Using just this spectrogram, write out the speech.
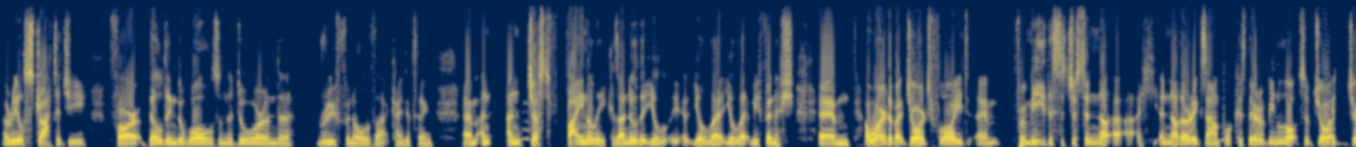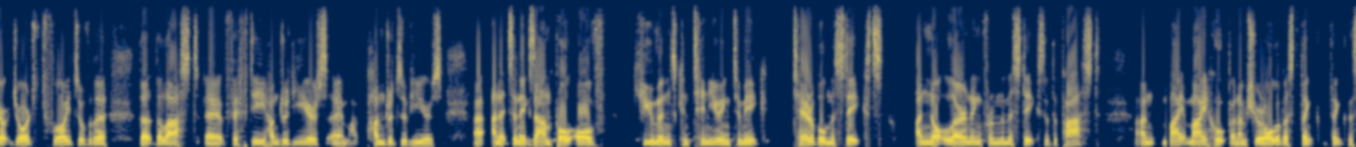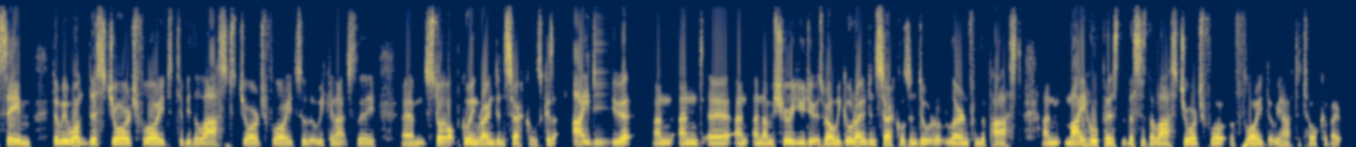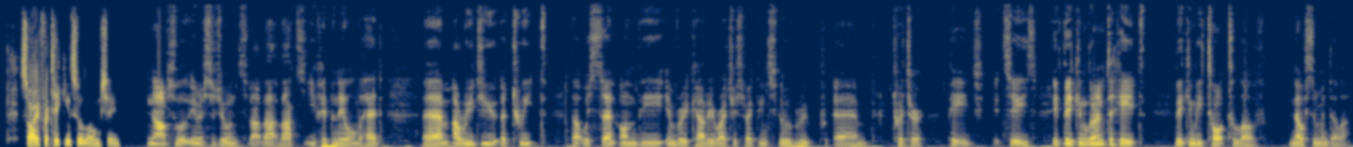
a real strategy for building the walls and the door and the roof and all of that kind of thing. Um, and and just finally, because I know that you'll you'll uh, you'll let me finish, um, a word about George Floyd. Um, for me, this is just an, a, a, another example because there have been lots of George, George Floyds over the the, the last uh, 50, 100 years, um, hundreds of years, uh, and it's an example of humans continuing to make terrible mistakes and not learning from the mistakes of the past. And my my hope, and I'm sure all of us think think the same, that we want this George Floyd to be the last George Floyd, so that we can actually um, stop going round in circles. Because I do it, and and uh, and and I'm sure you do as well. We go round in circles and don't learn from the past. And my hope is that this is the last George Flo- Floyd that we have to talk about. Sorry for taking so long, Shane. No, absolutely, Mr. Jones. That that that's you've hit the nail on the head. Um, I'll read you a tweet that was sent on the Rights Respecting School Group um, Twitter page. It says, If they can learn to hate, they can be taught to love. Nelson Mandela.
